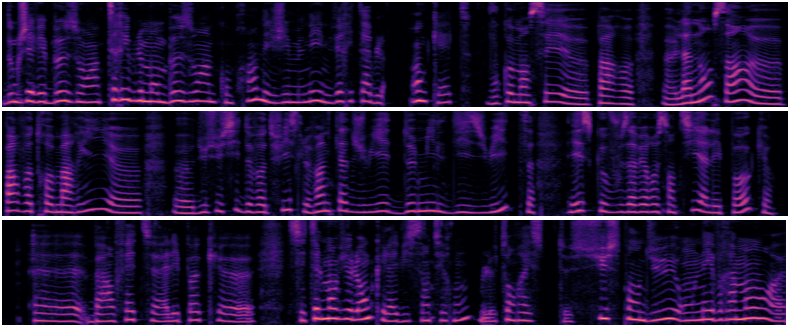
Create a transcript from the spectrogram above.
Donc j'avais besoin, terriblement besoin de comprendre et j'ai mené une véritable enquête. Vous commencez euh, par euh, l'annonce hein, euh, par votre mari euh, euh, du suicide de votre fils le 24 juillet 2018. Et ce que vous avez ressenti à l'époque? Euh, bah en fait à l'époque c'est tellement violent que la vie s'interrompt, le temps reste suspendu, on est vraiment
